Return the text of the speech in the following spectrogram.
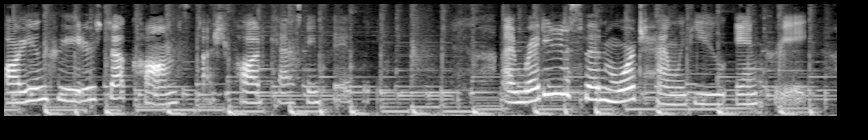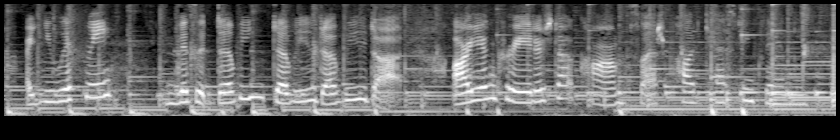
www.ouryoungcreators.com slash podcasting family. I'm ready to spend more time with you and create. Are you with me? Visit www.ouryoungcreators.com slash podcasting family.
